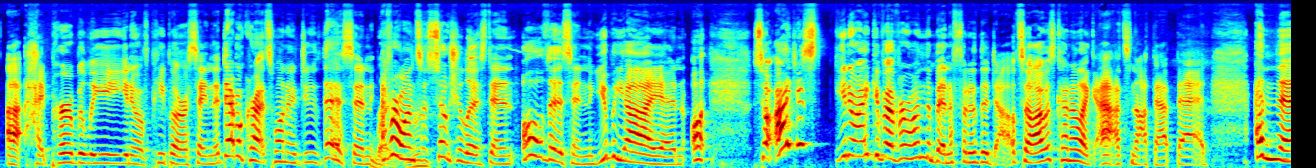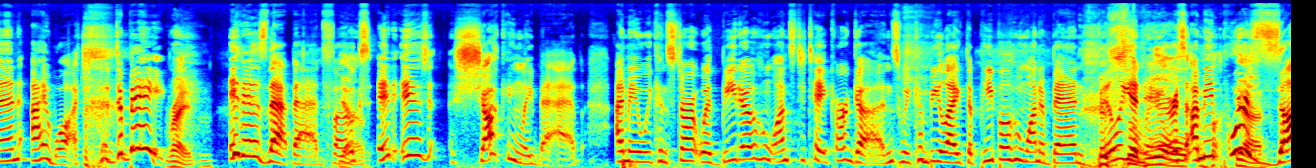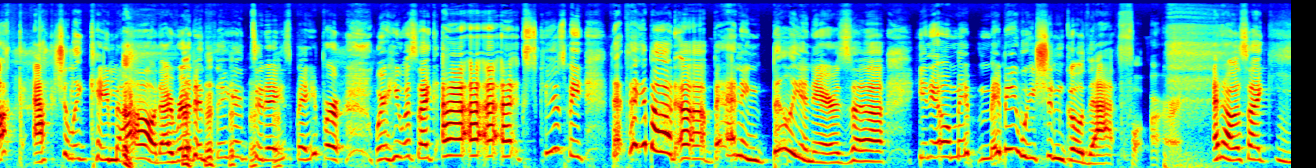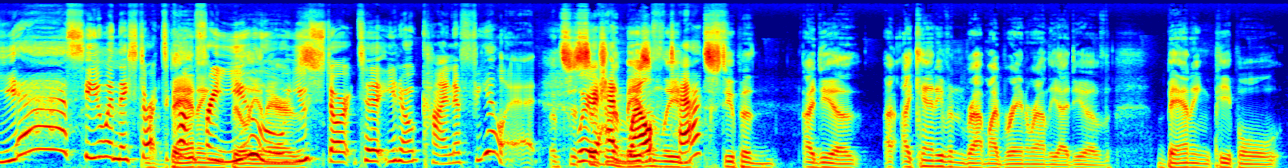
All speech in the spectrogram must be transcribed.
uh, hyperbole. You know, if people are saying the Democrats want to do this and Right. everyone's a socialist and all this and UBI and all, so I just, you know, I give everyone the benefit of the doubt. So I was kind of like, ah, it's not that bad, and then I watched the debate. Right. It is that bad, folks. It is shockingly bad. I mean, we can start with Beto who wants to take our guns. We can be like the people who want to ban billionaires. I mean, poor Yeah. Zuck actually came out. I read a thing in today's paper where he was like, uh, uh, uh, uh, excuse me, that thing about uh, banning billionaires, uh, you know, maybe, maybe we shouldn't go that far. And I was like, yeah, see, when they start to come for you, you start to, you know, kind of feel it. It's just Where it such an had wealth amazingly stupid idea. I, I can't even wrap my brain around the idea of banning people uh,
